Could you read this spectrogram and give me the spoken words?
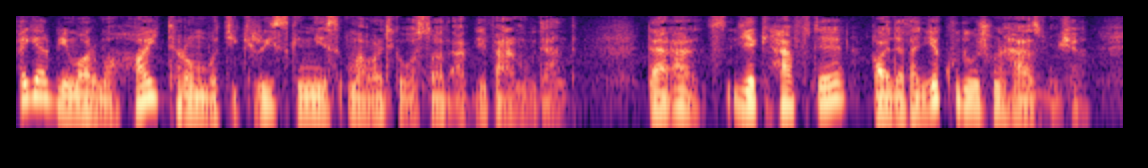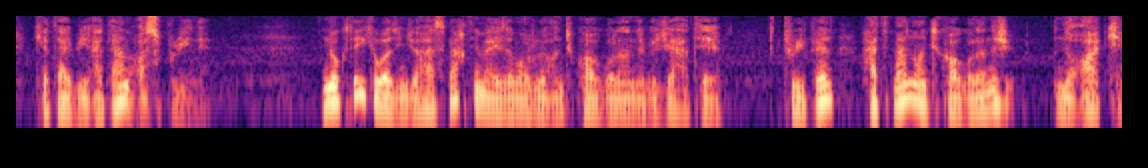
اگر بیمار ما high thrombotic risk نیست مواردی که استاد عبدی فرمودند در یک هفته قاعدتا یک کدومشون حذف میشن که طبیعتا آسپرینه. نکته ای که باز اینجا هست وقتی مریض ما روی آنتیکاگولان به جهت triple حتما آنتیکاگولانش NOAC ه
